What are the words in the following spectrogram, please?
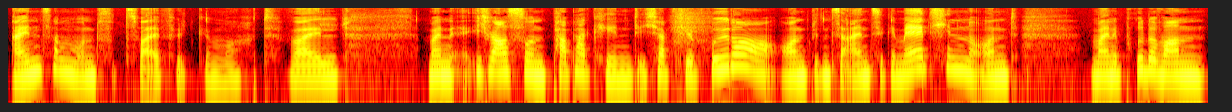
einsam und verzweifelt gemacht, weil mein, ich war so ein Papakind. Ich habe vier Brüder und bin das einzige Mädchen und meine Brüder waren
